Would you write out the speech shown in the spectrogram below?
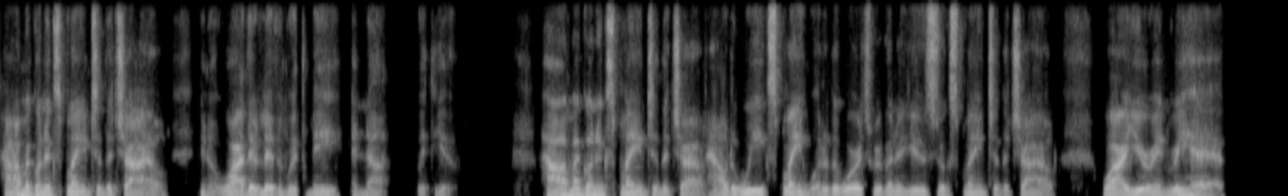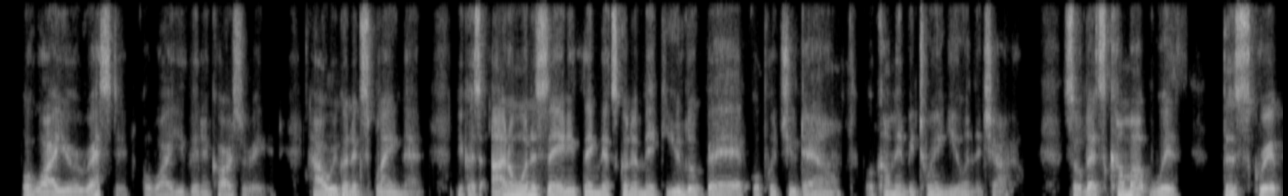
How am I going to explain to the child, you know, why they're living with me and not with you? How am I going to explain to the child? How do we explain? What are the words we're going to use to explain to the child why you're in rehab or why you're arrested or why you've been incarcerated? How are we going to mm-hmm. explain that? Because I don't want to say anything that's going to make you look bad or put you down or come in between you and the child. So let's come up with the script,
